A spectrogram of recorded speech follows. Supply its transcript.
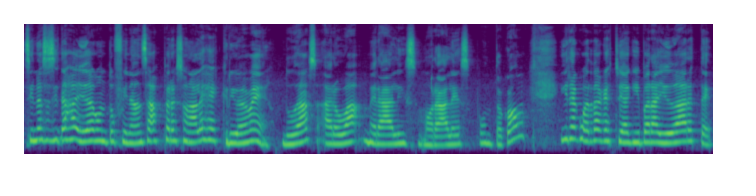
Si necesitas ayuda con tus finanzas personales, escríbeme dudas y recuerda que estoy aquí para ayudarte.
